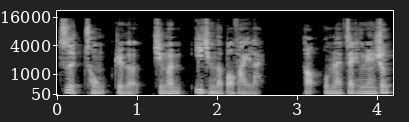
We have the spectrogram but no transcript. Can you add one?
自从这个新冠疫情的爆发以来。好，我们来再听原声，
